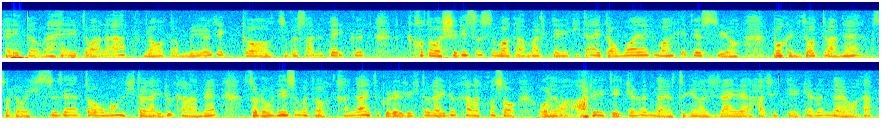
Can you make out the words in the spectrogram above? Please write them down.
ヘイトヘイトはラップもっとミュージックを潰されていく。ことを知りつつも頑張っていきたいと思えるわけですよ。僕にとってはね。それを必然と思う人がいるからね。それをリズムと考えてくれる人がいるからこそ俺は歩いていけるんだよ。次の時代で走っていけるんだよ分かった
